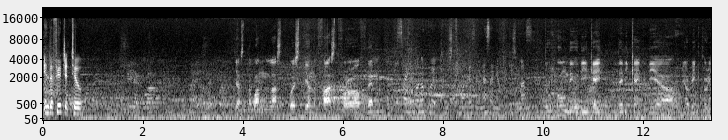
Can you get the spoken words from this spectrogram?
in the future too. Just one last question, fast for all of them. To whom do you dedicate, dedicate the, uh, your victory?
